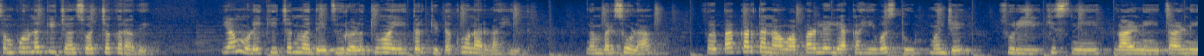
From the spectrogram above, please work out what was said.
संपूर्ण किचन स्वच्छ करावे. यामुळे किचनमध्ये झुरळ किंवा इतर कीटक होणार नाहीत. नंबर सोळा स्वयंपाक करताना वापरलेल्या काही वस्तू म्हणजे सुरी खिसणी गाळणी चाळणी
